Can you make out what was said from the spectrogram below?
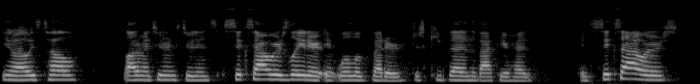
you know, I always tell a lot of my tutoring students, six hours later, it will look better. Just keep that in the back of your head. In six hours,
